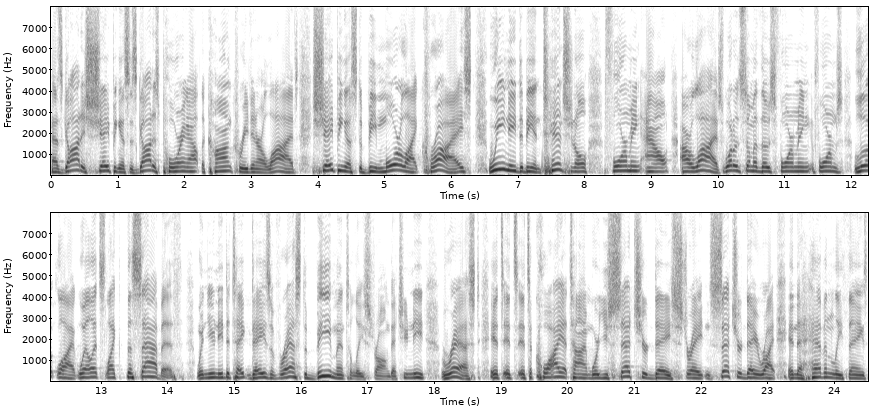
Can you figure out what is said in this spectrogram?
as God is shaping us, as God is pouring pouring out the concrete in our lives, shaping us to be more like Christ, we need to be intentional forming out our lives. What do some of those forming forms look like? Well, it's like the Sabbath, when you need to take days of rest to be mentally strong, that you need rest. It's, it's, it's a quiet time where you set your day straight and set your day right into heavenly things,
